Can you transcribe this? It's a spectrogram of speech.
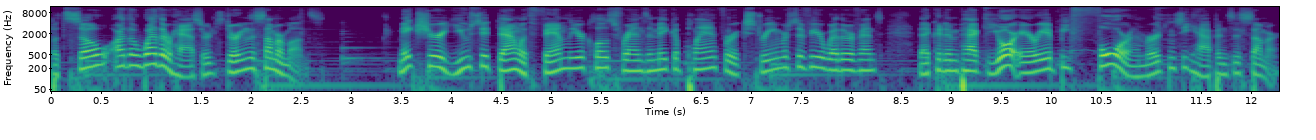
But so are the weather hazards during the summer months. Make sure you sit down with family or close friends and make a plan for extreme or severe weather events that could impact your area before an emergency happens this summer.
